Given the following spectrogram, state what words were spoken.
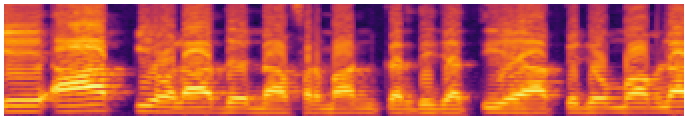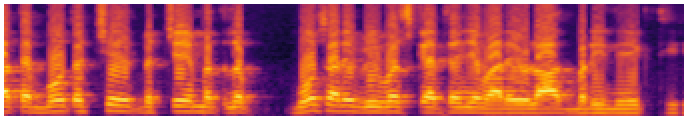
कि आपकी औलाद नाफरमान कर दी जाती है। आपके जो मामला है, बहुत अच्छे बच्चे मतलब बहुत सारे व्यूवर्स कहते हैं हमारे औलाद बड़ी नेक थी,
